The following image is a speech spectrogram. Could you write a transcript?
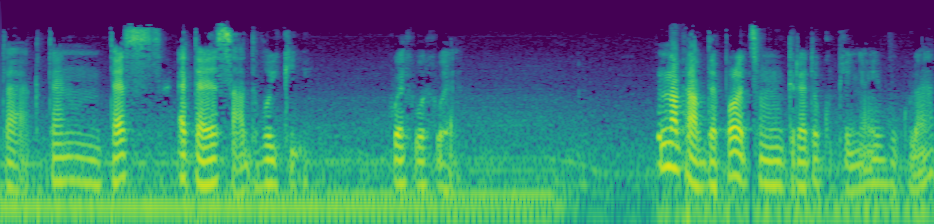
Tak, ten test ETS-a dwójki. Chłe, chłe, chłe. Naprawdę, polecam grę do kupienia i w ogóle.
